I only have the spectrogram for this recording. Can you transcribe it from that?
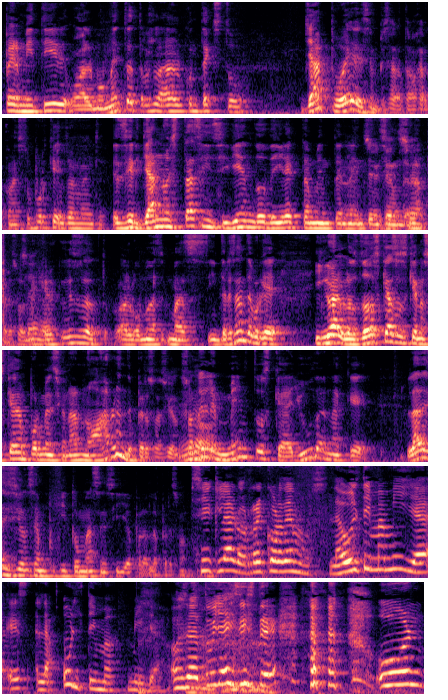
permitir, o al momento de trasladar el contexto, ya puedes empezar a trabajar con esto, porque Totalmente. es decir, ya no estás incidiendo directamente en la En su intención de la intención, persona. sí, Creo que eso es algo más, más interesante porque, igual, los dos casos que nos quedan por mencionar no hablan de persuasión, son elementos que ayudan a que la decisión sea un poquito más sencilla para la persona. Sí, claro, recordemos, la última milla es la última milla. O sea, tú ya hiciste un,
